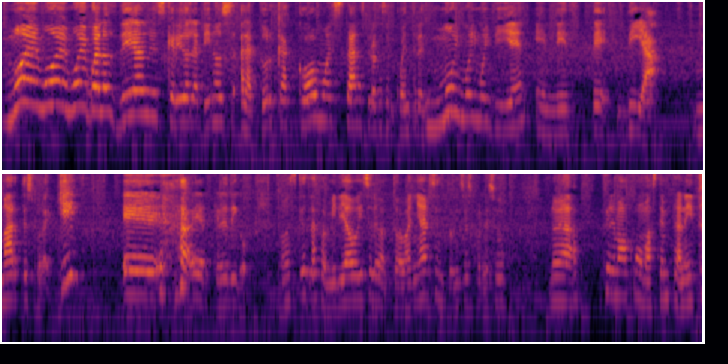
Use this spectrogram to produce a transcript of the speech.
Muy, muy, muy buenos días, mis queridos latinos a la turca. ¿Cómo están? Espero que se encuentren muy, muy, muy bien en este día. Martes por aquí. Eh, a ver, ¿qué les digo? No, es que la familia hoy se levantó a bañarse, entonces por eso no había filmado como más tempranito.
